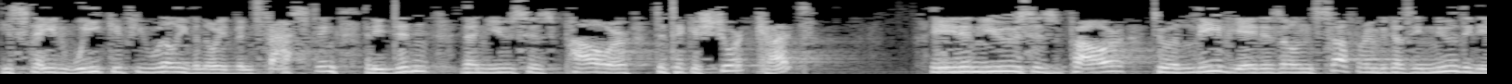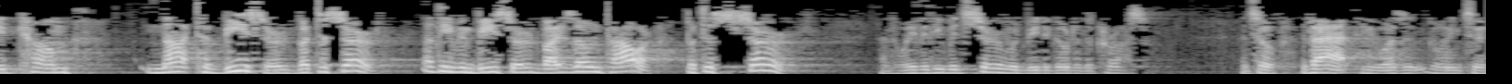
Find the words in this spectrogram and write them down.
he stayed weak, if you will, even though he'd been fasting. And he didn't then use his power to take a shortcut. He didn't use his power to alleviate his own suffering because he knew that he had come not to be served, but to serve. Not to even be served by his own power, but to serve. And the way that he would serve would be to go to the cross. And so that he wasn't going to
